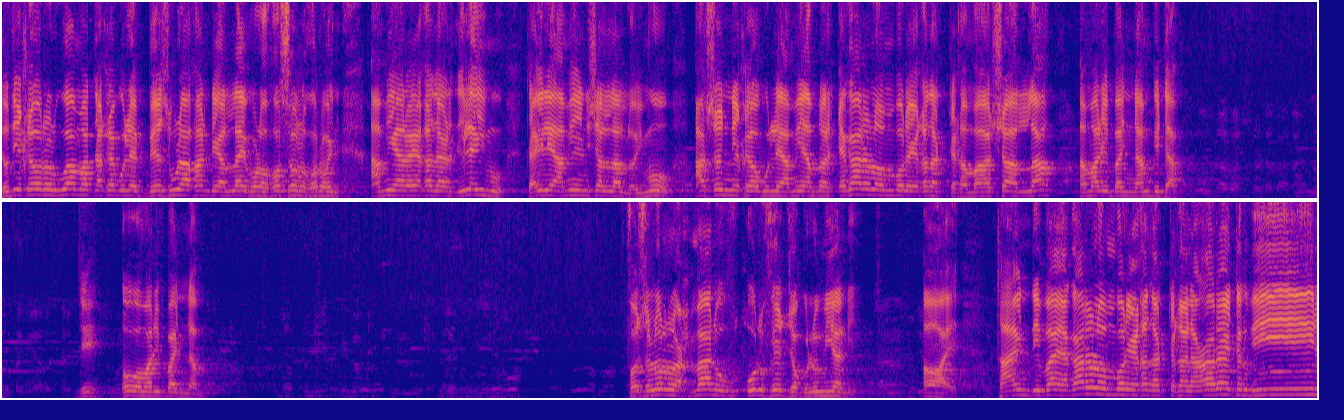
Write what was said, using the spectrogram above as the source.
যদি কেউ রুয়া মা তাকে বলে, বেজুড়া খান্ডে, আল্লাহ বড় ফসল করেন, আমি আরও এক হাজার দিলেইমু তাইলে আমি ইনশাল্লাহ লইমু। আসন্য কেউ বলে, আমি আপনার এগারো নম্বরে এক হাজার টাকা মাশা আল্লাহ আমার এই বাইর নাম কিটা জি, ও আমার এই নাম। ফজলুর রহমান উর্ফে জগলুমিয়ানি। হয় থাইন দিবা এগারো নম্বর এক হাজার টাকা নাগারায় তকবীর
